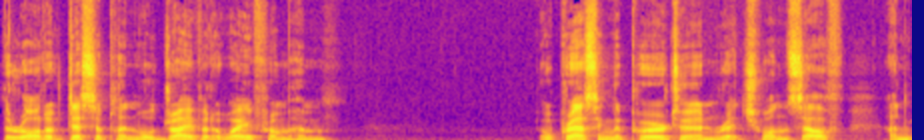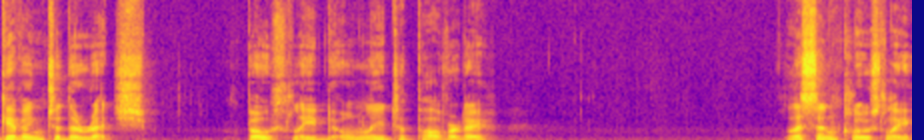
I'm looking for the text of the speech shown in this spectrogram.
The rod of discipline will drive it away from him. Oppressing the poor to enrich oneself and giving to the rich both lead only to poverty. Listen closely,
